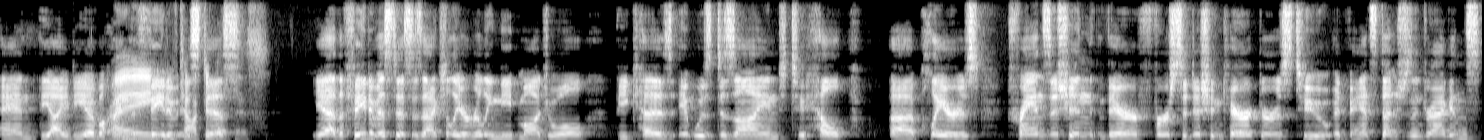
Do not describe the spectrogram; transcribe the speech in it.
and the idea behind right? the Fate of Istus. Yeah, the Fate of Istus is actually a really neat module because it was designed to help uh, players transition their first edition characters to advanced Dungeons and Dragons.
